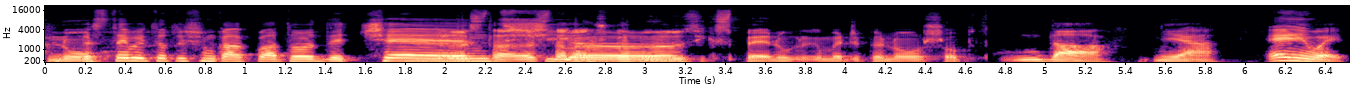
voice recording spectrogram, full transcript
nu, îți trebuie totuși un calculator decent ăsta, și... ăsta l-am jucat pe uh, Windows XP, nu cred că merge pe 98. Da, yeah. Anyway,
